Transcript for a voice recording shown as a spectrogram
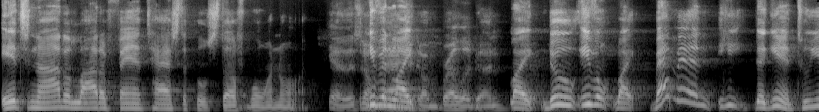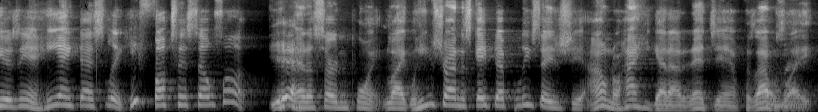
It's not a lot of fantastical stuff going on. Yeah, there's no even like umbrella gun. Like, dude, even like Batman, he again, two years in, he ain't that slick. He fucks himself up. Yeah. At a certain point. Like when he was trying to escape that police station shit, I don't know how he got out of that jam because I oh, was man. like,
